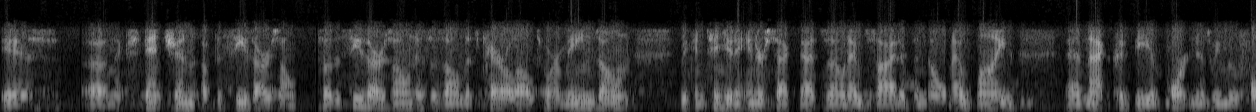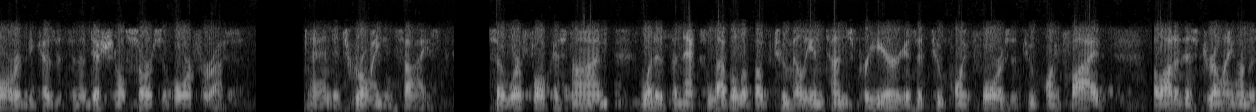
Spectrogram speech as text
is an extension of the Sisar zone. So the Sisar zone is a zone that's parallel to our main zone. We continue to intersect that zone outside of the known outline, and that could be important as we move forward because it's an additional source of ore for us, and it's growing in size. So we're focused on what is the next level above 2 million tons per year. Is it 2.4? Is it 2.5? A lot of this drilling on the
